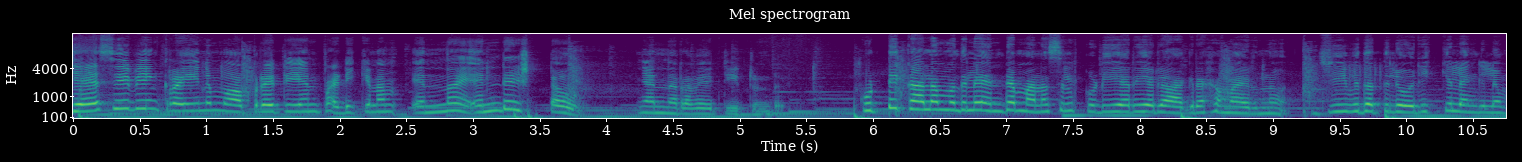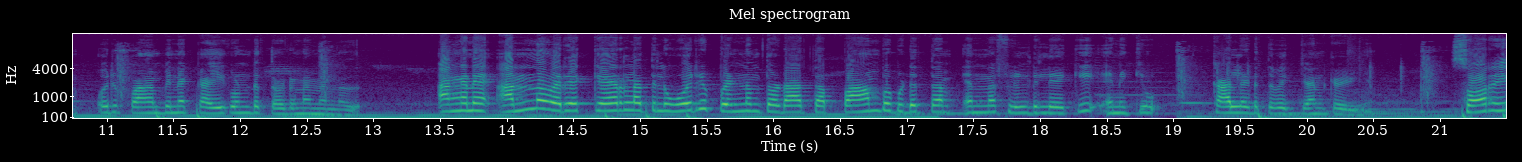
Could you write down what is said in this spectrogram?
ജെ സി ബിയും ക്രെയിനും ഓപ്പറേറ്റ് ചെയ്യാൻ പഠിക്കണം എന്ന എന്റെ ഇഷ്ടവും ഞാൻ നിറവേറ്റിയിട്ടുണ്ട്. കുട്ടിക്കാലം മുതലേ എന്റെ മനസ്സിൽ കുടിയേറിയ ഒരു ആഗ്രഹമായിരുന്നു ജീവിതത്തിൽ ഒരിക്കലെങ്കിലും ഒരു പാമ്പിനെ കൈകൊണ്ട് തൊടണമെന്നത്. അങ്ങനെ അന്ന് വരെ കേരളത്തിൽ ഒരു പെണ്ണും തൊടാത്ത പാമ്പ് പിടുത്തം എന്ന ഫീൽഡിലേക്ക് എനിക്ക് കാലെടുത്ത് വയ്ക്കാൻ കഴിഞ്ഞു. സോറി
